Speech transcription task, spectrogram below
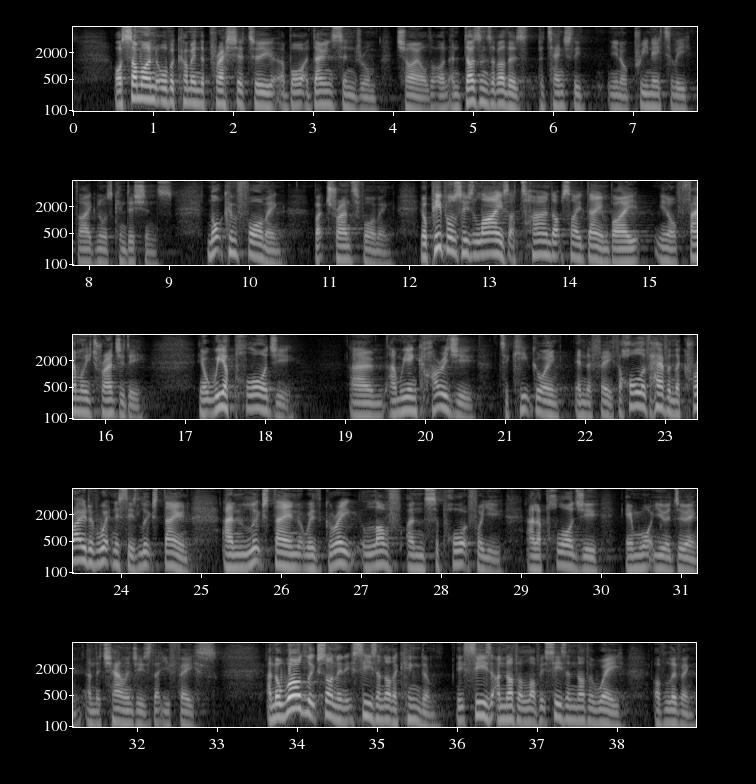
or someone overcoming the pressure to abort a Down syndrome child, and dozens of others potentially, you know, prenatally diagnosed conditions. Not conforming, but transforming. You know, peoples whose lives are turned upside down by, you know, family tragedy. You know, we applaud you um, and we encourage you to keep going in the faith. The whole of heaven, the crowd of witnesses looks down and looks down with great love and support for you and applauds you in what you are doing and the challenges that you face. And the world looks on and it sees another kingdom, it sees another love, it sees another way of living.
